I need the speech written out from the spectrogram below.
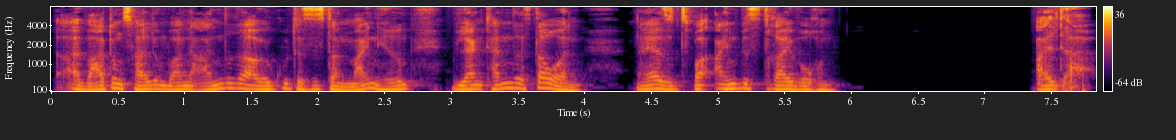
Erwartungshaltung war eine andere, aber gut, das ist dann mein Hirn. Wie lange kann das dauern? Naja, so zwei, ein bis drei Wochen. Alter.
